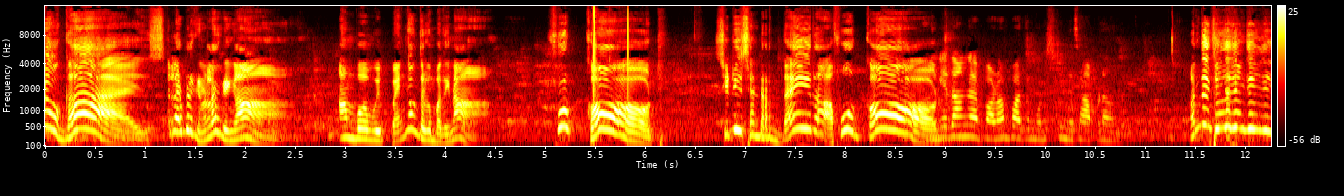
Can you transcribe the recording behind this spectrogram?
ஹலோ காய்ஸ் எல்லாம் எப்படி நல்லா இருக்கீங்களா? நம்ம இப்போ எங்கே வந்திருக்கோம் பார்த்தீங்கன்னா ஃபுட் கோர்ட் சிட்டி சென்டர் தைரா ஃபுட் கோர்ட் இங்க தாங்க படம் பார்த்து முடிச்சுட்டு இங்க சாப்பிட வந்து வந்துச்சு வந்துச்சு வந்துச்சு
